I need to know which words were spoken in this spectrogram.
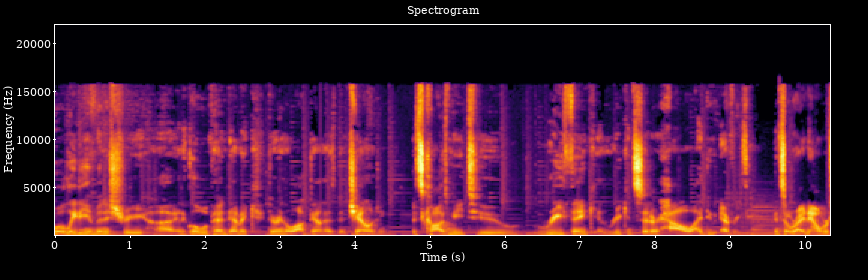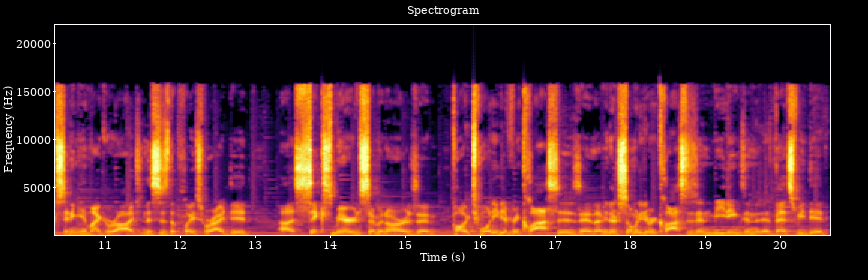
Well, leading a ministry uh, in a global pandemic during the lockdown has been challenging. It's caused me to rethink and reconsider how I do everything. And so right now we're sitting in my garage, and this is the place where I did uh, six marriage seminars and probably 20 different classes. And I mean, there's so many different classes and meetings and events we did.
